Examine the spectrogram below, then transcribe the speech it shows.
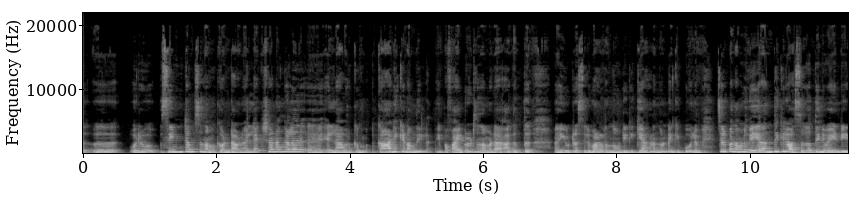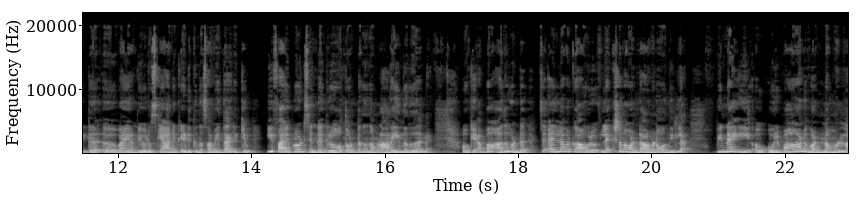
ഒരു സിംറ്റംസ് നമുക്ക് ഉണ്ടാവണം. ലക്ഷണങ്ങൾ എല്ലാവർക്കും കാണിക്കണം എന്നില്ല ഇപ്പൊ ഫൈബ്രോയിഡ്സ് നമ്മുടെ അകത്ത് യൂട്രസിൽ വളർന്നുകൊണ്ടിരിക്കുകയാണെന്നുണ്ടെങ്കിൽ പോലും ചിലപ്പോൾ നമ്മൾ വേറെ എന്തെങ്കിലും അസുഖത്തിന് വേണ്ടിയിട്ട് വയറിന്റെ ഒരു സ്കാനൊക്കെ എടുക്കുന്ന സമയത്തായിരിക്കും ഈ ഫൈബ്രോയിഡ്സിന്റെ ഗ്രോത്ത് ഉണ്ടെന്ന് നമ്മൾ അറിയുന്നത് തന്നെ. ഓക്കെ അപ്പോൾ അതുകൊണ്ട് എല്ലാവർക്കും ആ ഒരു ലക്ഷണം ഉണ്ടാവണമെന്നില്ല. പിന്നെ ഈ ഒരുപാട് വണ്ണമുള്ള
